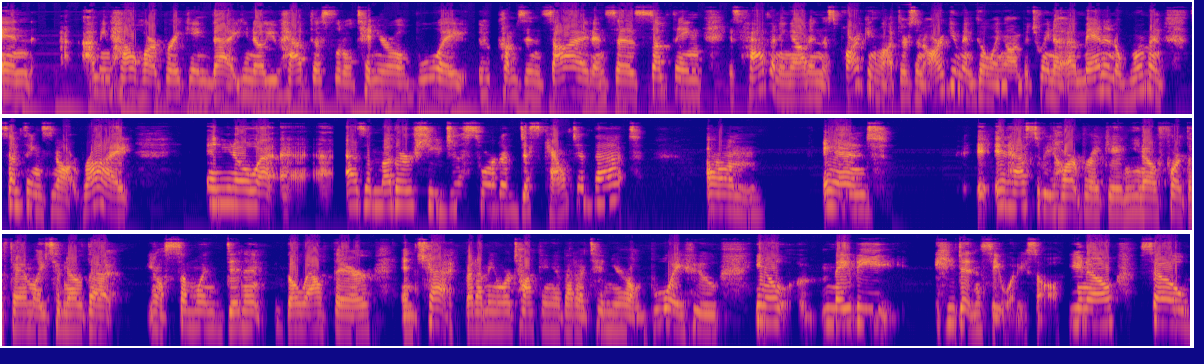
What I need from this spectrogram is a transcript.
And I mean, how heartbreaking that, you know, you have this little 10 year old boy who comes inside and says something is happening out in this parking lot. There's an argument going on between a, a man and a woman. Something's not right. And, you know, as a mother, she just sort of discounted that. Um, and it, it has to be heartbreaking, you know, for the family to know that you know someone didn't go out there and check but i mean we're talking about a 10 year old boy who you know maybe he didn't see what he saw you know so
